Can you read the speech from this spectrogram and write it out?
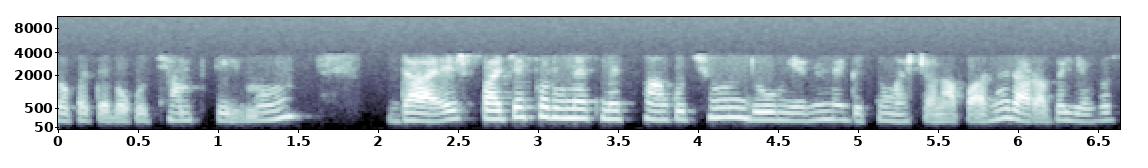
րոպե տևողությամբ ֆիլմում, դա է, բայց երբ որ ունես մեծ ցանկություն, դու միևնույն է գտնում ես ճանապարհներ, առավել եւս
